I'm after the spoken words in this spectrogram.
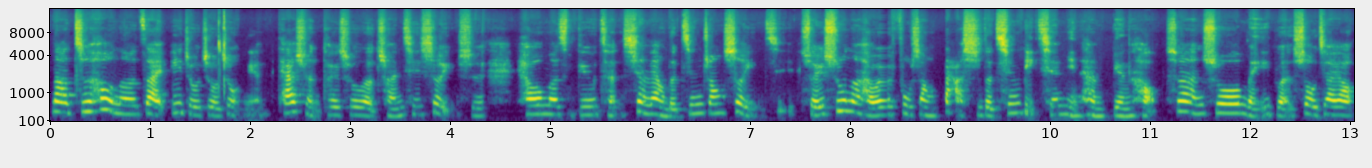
那之后呢，在一九九九年，Tashion 推出了传奇摄影师 Helmut Newton 限量的精装摄影集，随书呢还会附上大师的亲笔签名和编号。虽然说每一本售价要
